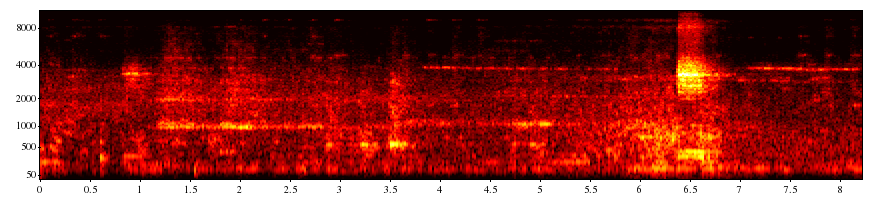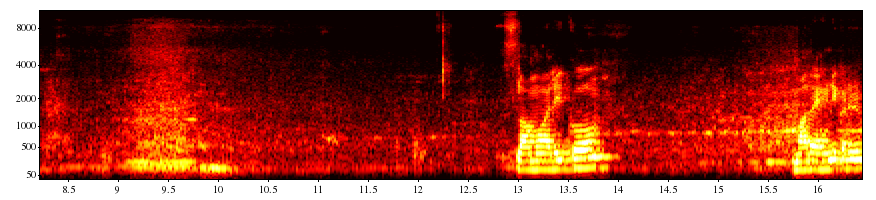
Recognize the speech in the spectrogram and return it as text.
আসসালামু আলাইকুম। মাদা হ্যান্ডিক্রাফ্টের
